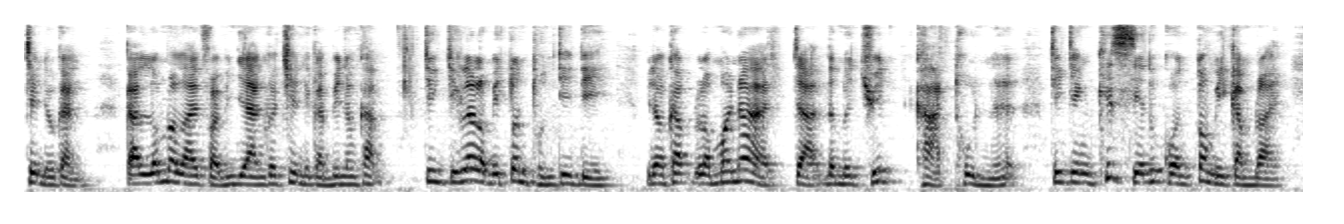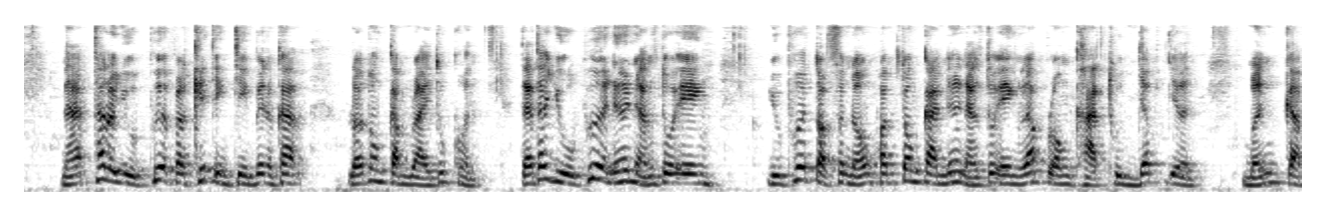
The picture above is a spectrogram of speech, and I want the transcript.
เช่นเดียวกัน การล้มละลายฝ่ายวิญญาณก็เช่นเดียวกันพี่น้องครับ จริง ๆ แล้วเรามีต้นทุนที่ดีพี่น้องครับ เราไม่น่าจะดำเนินชีวิตขาดทุนนะจริง ๆคริสเตียนทุกคนต้องมีกำไรนะถ้าเราอยู่เพื่อประคิดจริงๆพี่น้องครับ เราต้องกำไรทุกคน แต่ถ้าอยู่เพื่อเนื้อหนังตัวเอง อยู่เพื่อตอบสนองความต้องการเนื้อหนังตัวเอง รับรองขาดทุนยับเยินเหมือนกับ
